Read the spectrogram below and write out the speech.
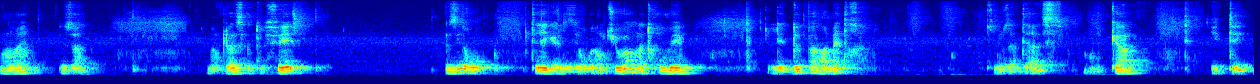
moins 1. Donc là, ça te fait 0. t égale 0. Donc tu vois, on a trouvé les deux paramètres qui nous intéresse, donc K et T.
